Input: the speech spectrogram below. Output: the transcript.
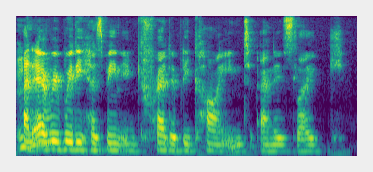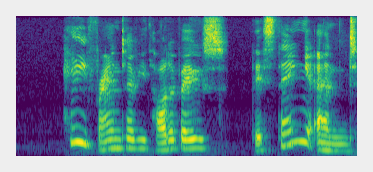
And mm-hmm. everybody has been incredibly kind and is like, hey, friend, have you thought about this thing? And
